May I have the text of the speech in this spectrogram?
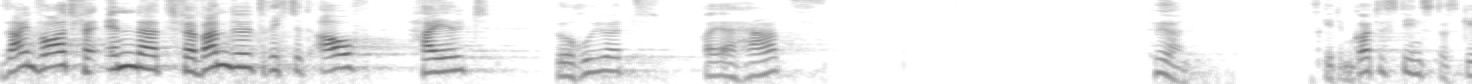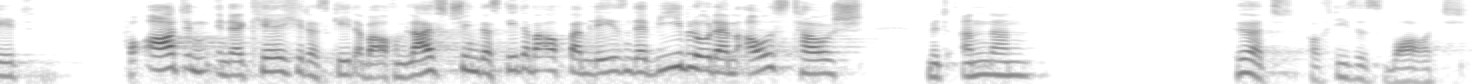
Sein Wort verändert, verwandelt, richtet auf, heilt, berührt euer Herz. Hören. Das geht im Gottesdienst, das geht vor Ort in der Kirche, das geht aber auch im Livestream, das geht aber auch beim Lesen der Bibel oder im Austausch mit anderen. Hört auf dieses Wort,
